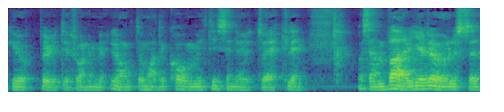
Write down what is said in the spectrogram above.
grupper utifrån hur långt de hade kommit i sin utveckling. Och sen varje rörelse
